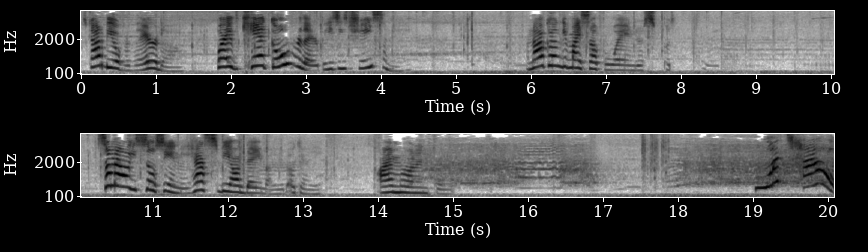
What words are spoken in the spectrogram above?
It's got to be over there, though. But I can't go over there because he's chasing me. I'm not going to give myself away and just put... Somehow he's still seeing me. He has to be on day mode. Okay. I'm running for it. What? How?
